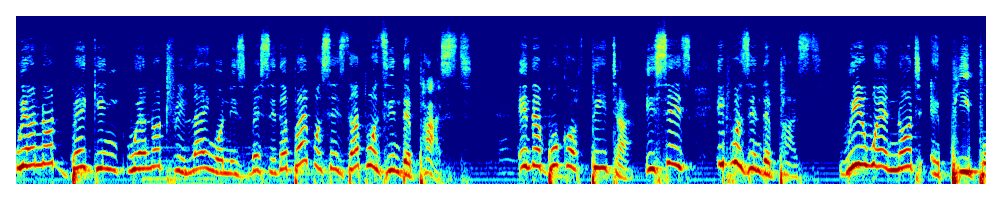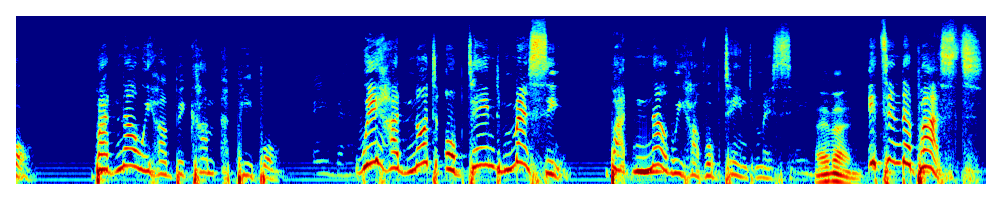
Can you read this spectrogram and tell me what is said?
We are not begging, we are not relying on His mercy. The Bible says that was in the past. In the book of Peter, it says it was in the past. We were not a people, but now we have become a people. Amen. We had not obtained mercy, but now we have obtained mercy. Amen. It's in the past.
